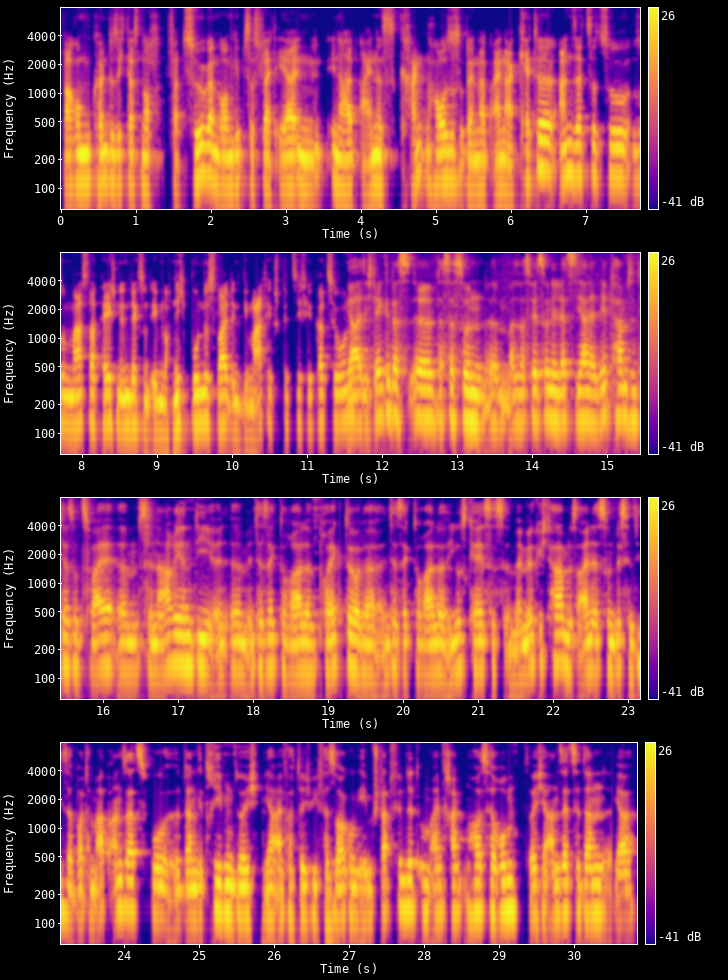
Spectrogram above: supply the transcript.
Warum könnte sich das noch verzögern? Warum gibt es das vielleicht eher in, innerhalb eines Krankenhauses oder innerhalb einer Kette Ansätze zu so einem Master Patient Index und eben noch nicht bundesweit in Gematik-Spezifikationen? Ja, also ich denke, dass, äh, dass das so ein, ähm, also was wir jetzt so in den letzten Jahren erlebt haben, sind ja so zwei ähm, Szenarien, die ähm, intersektorale Projekte oder intersektorale Use Cases ähm, ermöglicht haben. Das eine ist so ein bisschen dieser Bottom-up-Ansatz, wo äh, dann getrieben durch, ja, einfach durch wie Versorgung eben stattfindet um ein Krankenhaus herum, solche Ansätze Ansätze dann ja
